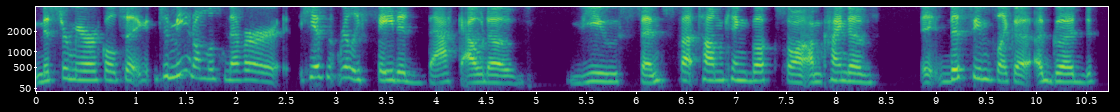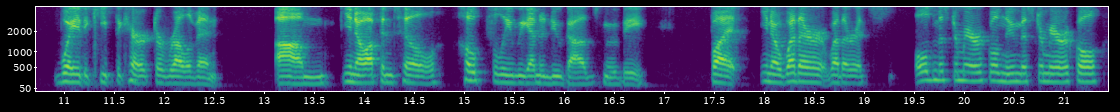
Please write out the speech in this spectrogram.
Mr. Miracle to to me it almost never he hasn't really faded back out of view since that Tom King book. So I'm kind of it, this seems like a, a good way to keep the character relevant. Um, you know, up until hopefully we get a New Gods movie. But you know whether whether it's old Mr. Miracle, new Mr. Miracle,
